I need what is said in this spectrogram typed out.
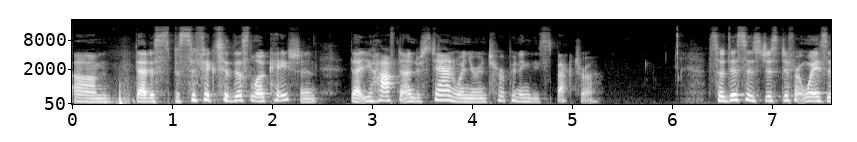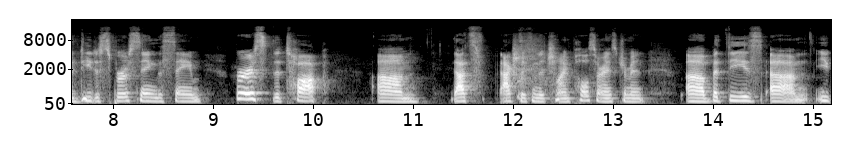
um, that is specific to this location that you have to understand when you're interpreting these spectra. So this is just different ways of dedispersing the same burst. The top um, That's actually from the CHIME pulsar instrument. Uh, but these, um, you,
